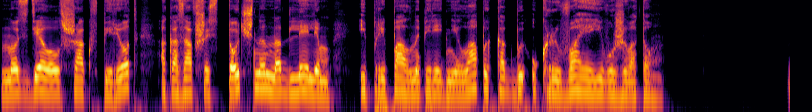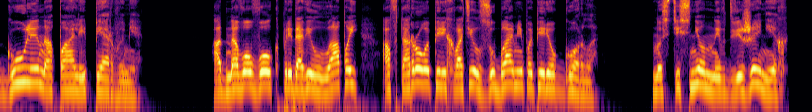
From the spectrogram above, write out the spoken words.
но сделал шаг вперед, оказавшись точно над Лелем, и припал на передние лапы, как бы укрывая его животом. Гули напали первыми. Одного волк придавил лапой, а второго перехватил зубами поперек горла но стесненный в движениях,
